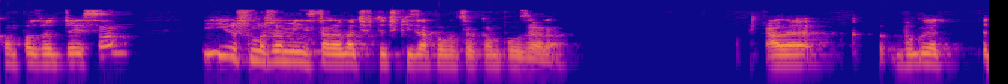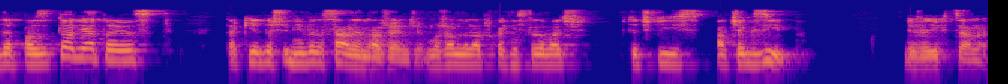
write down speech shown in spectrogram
Composer.json i już możemy instalować wtyczki za pomocą kompozera. Ale w ogóle repozytoria to jest takie dość uniwersalne narzędzie. Możemy na przykład instalować wtyczki z paczek zip, jeżeli chcemy.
